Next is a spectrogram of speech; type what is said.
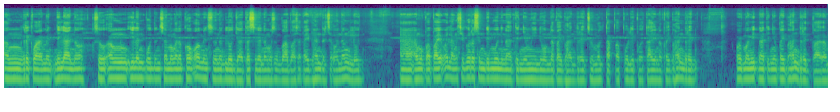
ang requirement nila, no? So, ang ilan po dun sa mga nagko-comments na nag-load yata sila ng mas mababa sa 500 sa unang load. Uh, ang mapapayo ko lang, siguro sundin muna natin yung minimum na 500. So, mag-top up ulit po tayo na 500 or ma-meet natin yung 500 para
